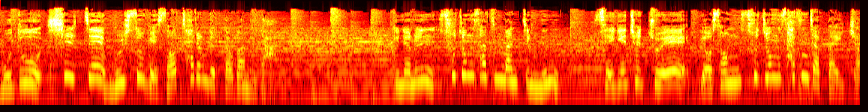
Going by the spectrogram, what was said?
모두 실제 물속에서 촬영됐다고 합니다. 그녀는 수중 사진만 찍는 세계 최초의 여성 수중 사진작가이죠.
